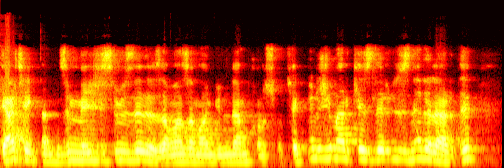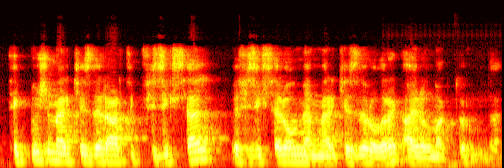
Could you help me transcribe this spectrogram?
gerçekten bizim meclisimizde de zaman zaman gündem konusu. Teknoloji merkezlerimiz nerelerde? Teknoloji merkezleri artık fiziksel ve fiziksel olmayan merkezler olarak ayrılmak durumunda.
